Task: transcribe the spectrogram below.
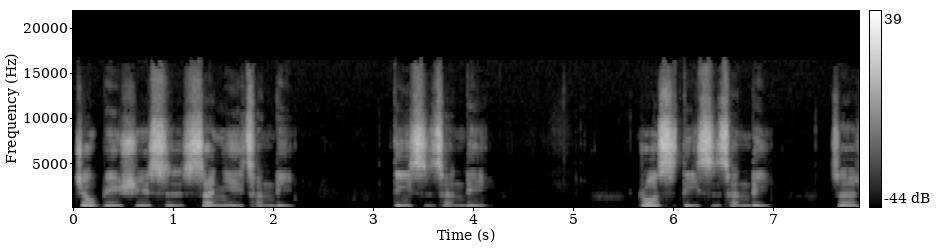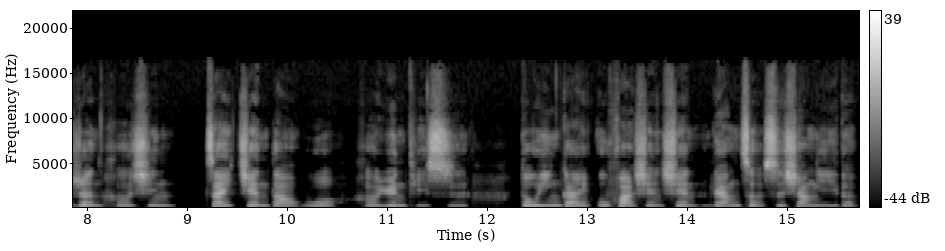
就必须是胜意成立，第十成立。若是第十成立，则任何心在见到我和运体时，都应该无法显现两者是相异的。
